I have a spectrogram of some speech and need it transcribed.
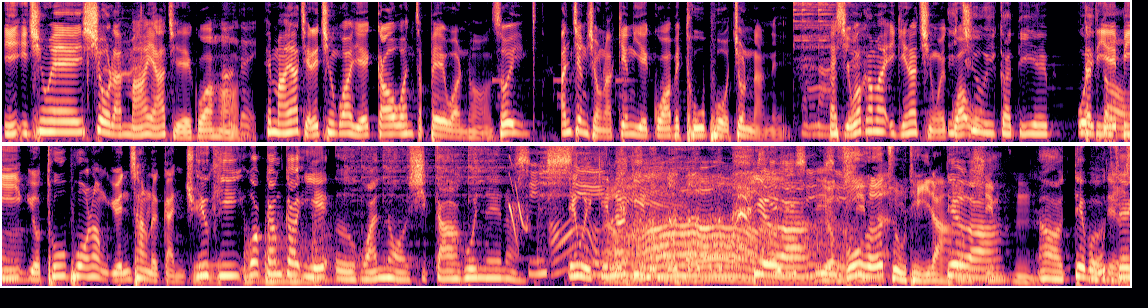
伊伊唱迄秀兰玛雅姐的歌吼啊对，迄玛雅姐咧唱歌也九万十八万吼，所以按正常啦，经伊的歌要突破就难的。但是我感觉伊今仔唱的歌有唱伊家己的家己的味有突破那种原唱的感觉。尤其我感觉伊的耳环哦是加分的啦，因为今仔日嘛，对啊，符合主题啦。对啊，啊对不，这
